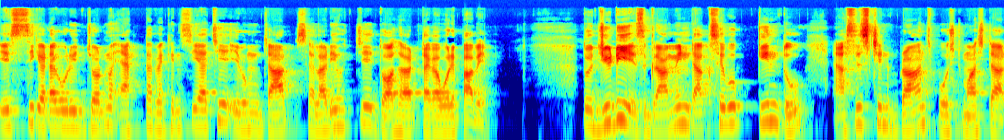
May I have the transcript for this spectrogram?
এসসি ক্যাটাগরির জন্য একটা ভ্যাকেন্সি আছে এবং যার স্যালারি হচ্ছে দশ হাজার টাকা করে পাবে। তো জিডিএস গ্রামীণ ডাকসেবক কিন্তু অ্যাসিস্ট্যান্ট ব্রাঞ্চ পোস্টমাস্টার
